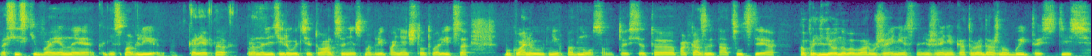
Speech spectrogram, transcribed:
российские военные не смогли корректно проанализировать ситуацию, не смогли понять, что творится буквально у них под носом. То есть это показывает отсутствие определенного вооружения, снаряжения, которое должно быть. То есть здесь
